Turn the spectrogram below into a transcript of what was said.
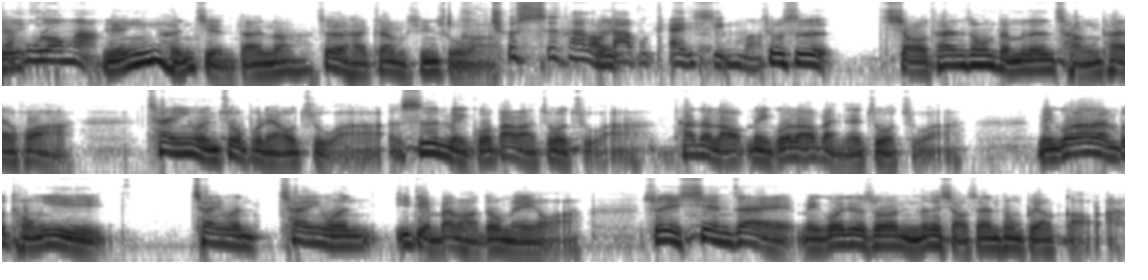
在呼咙啊。原因很简单呐、啊，这个还看不清楚吗？就是他老大不开心吗？就是小摊中能不能常态化？蔡英文做不了主啊，是美国爸爸做主啊，他的老美国老板在做主啊，美国老板不同意，蔡英文蔡英文一点办法都没有啊，所以现在美国就说你那个小三通不要搞了，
